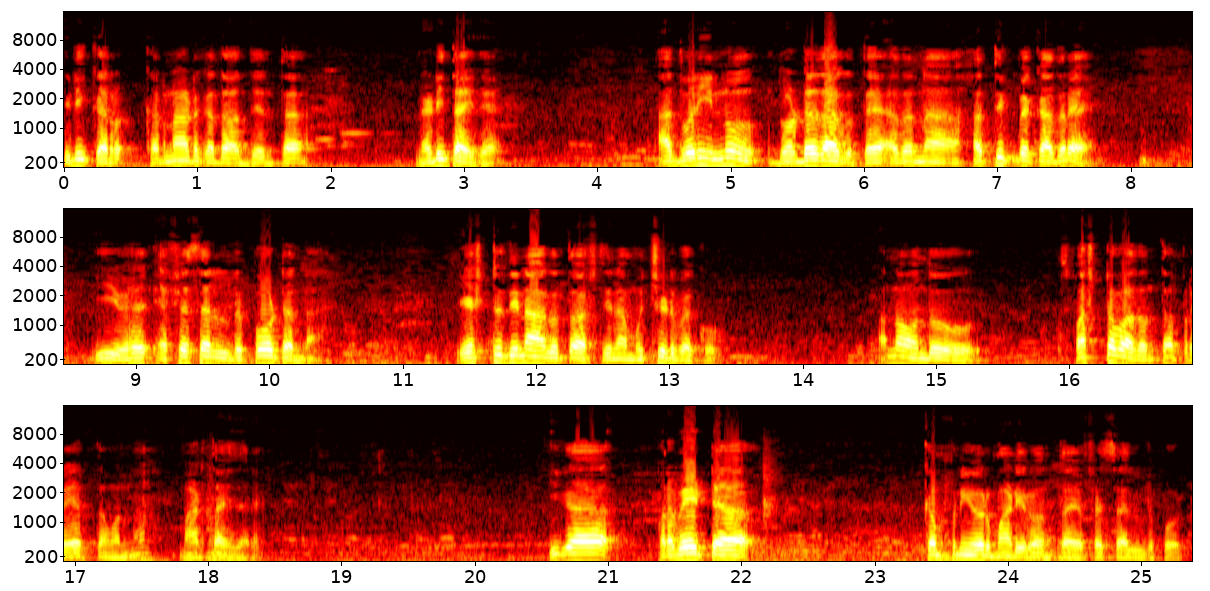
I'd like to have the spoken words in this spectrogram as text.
ಇಡೀ ಕರ್, ಕರ್ನಾಟಕದಾದ್ಯಂತ ನಡೀತಾ ಇದೆ. ಆ ಧ್ವನಿ ಇನ್ನೂ ದೊಡ್ಡದಾಗುತ್ತೆ. ಅದನ್ನು ಹತ್ತಿಕ್ಕಬೇಕಾದ್ರೆ ಈ ಎಫ್ ಎಸ್, ಎಲ್ ರಿಪೋರ್ಟ್ ಅನ್ನ ಎಷ್ಟು ದಿನ ಆಗುತ್ತೋ ಅಷ್ಟು ದಿನ ಮುಚ್ಚಿಡಬೇಕು ಅನ್ನೋ ಒಂದು ಸ್ಪಷ್ಟವಾದಂಥ ಪ್ರಯತ್ನವನ್ನು ಮಾಡ್ತಾ ಇದ್ದಾರೆ. ಈಗ ಪ್ರೈವೇಟ್ ಕಂಪನಿಯವರು ಮಾಡಿರುವಂಥ ಎಫ್ ಎಸ್ ಎಲ್ ರಿಪೋರ್ಟ್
